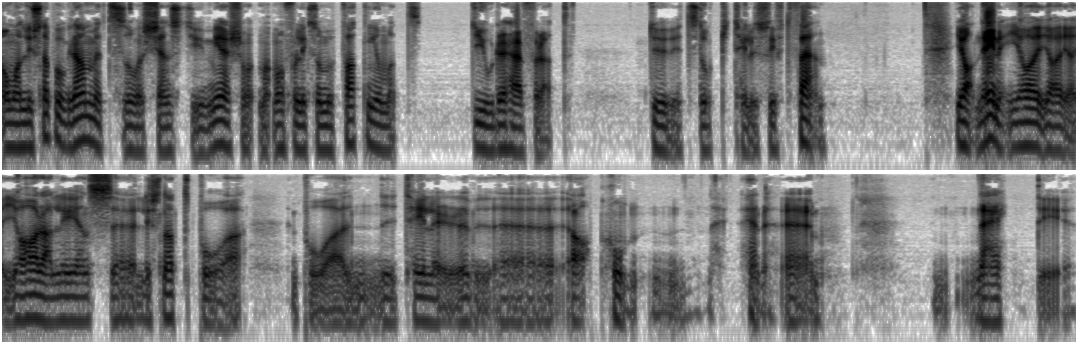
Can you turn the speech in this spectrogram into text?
om man lyssnar på programmet så känns det ju mer som att man, får liksom uppfattning om att du gjorde det här för att du är ett stort Taylor Swift-fan. Ja, nej, nej, jag, jag, jag, jag har aldrig ens eh, lyssnat på, på eh, Taylor, eh, ja, hon, henne. Eh, nej, det,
